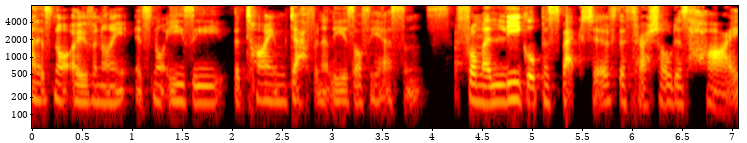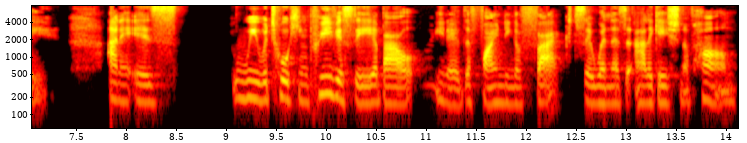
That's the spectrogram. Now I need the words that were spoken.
And it's not overnight, it's not easy, but time definitely is of the essence. From a legal perspective, the threshold is high. And it is we were talking previously about you know the finding of fact. So when there's an allegation of harm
